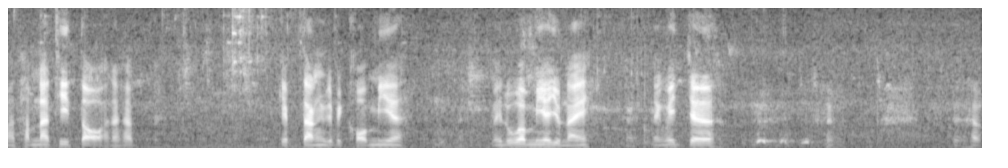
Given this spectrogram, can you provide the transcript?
มาทำหน้าที่ต่อนะครับ เก็บตังค์จะไปขอเมีย ไม่รู้ว่าเมียอยู่ไหน ยังไม่เจอนะครับ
